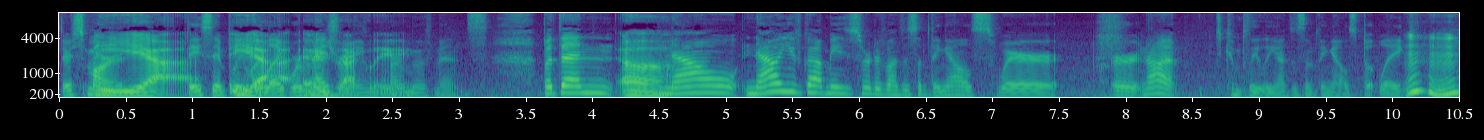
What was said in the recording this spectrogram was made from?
They're smart. yeah, They simply yeah, were like, we're measuring exactly. our movements. But then Ugh. now, now you've got me sort of onto something else where, or not completely onto something else, but like, Mm-hmm.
